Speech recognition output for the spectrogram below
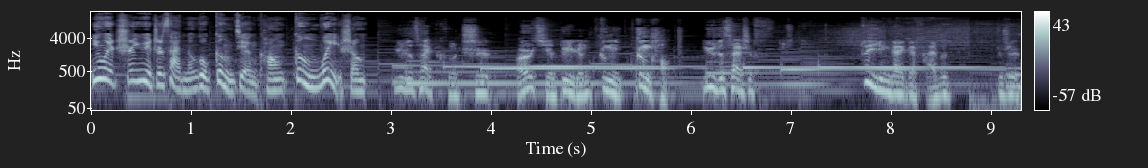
因为吃预制菜能够更健康、更卫生。预制菜可吃，而且对人更更好。预制菜是最应该给孩子，就是。”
